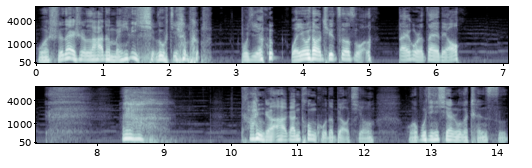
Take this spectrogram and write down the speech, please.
我实在是拉的没力气录节目，不行，我又要去厕所了，待会儿再聊。哎呀，看着阿甘痛苦的表情，我不禁陷入了沉思。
